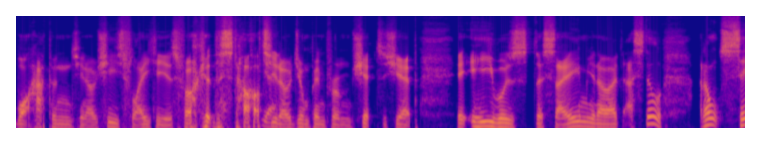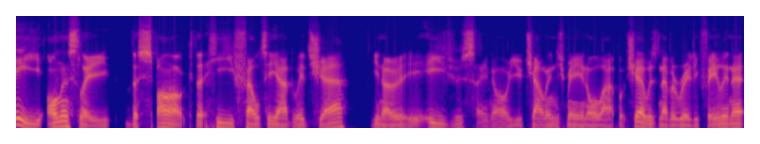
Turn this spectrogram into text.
what happened, you know, she's flaky as fuck at the start. Yeah. You know, jumping from ship to ship. It, he was the same. You know, I, I still, I don't see honestly the spark that he felt he had with Cher. You know, he was saying, "Oh, you challenged me" and all that, but Cher was never really feeling it.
